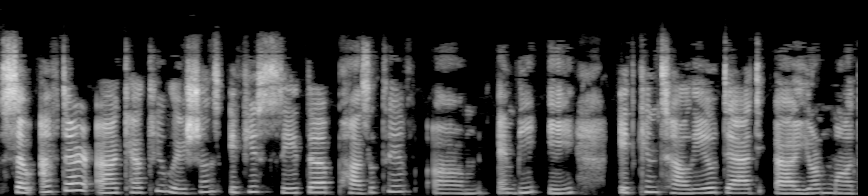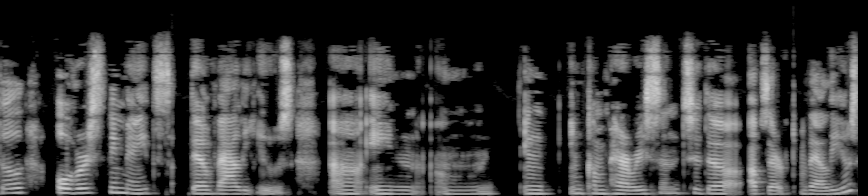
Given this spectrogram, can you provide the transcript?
So after uh, calculations if you see the positive um, MBE it can tell you that uh, your model overestimates the values uh, in um, in, in comparison to the observed values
